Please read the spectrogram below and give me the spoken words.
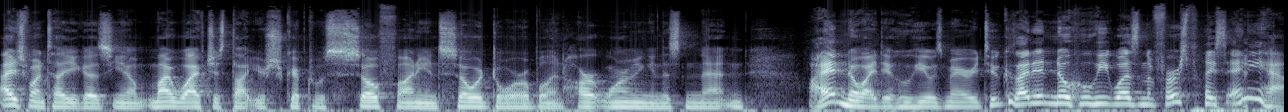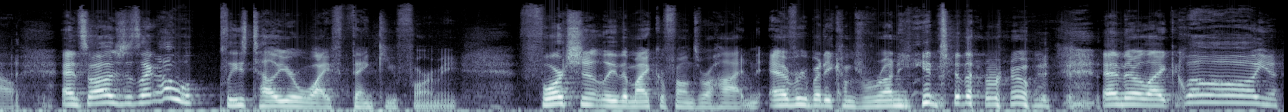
I just want to tell you he goes you know my wife just thought your script was so funny and so adorable and heartwarming and this and that and I had no idea who he was married to because I didn't know who he was in the first place, anyhow. and so I was just like, oh, well, please tell your wife thank you for me. Fortunately, the microphones were hot, and everybody comes running into the room, and they're like, "Whoa, whoa, whoa," you know,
